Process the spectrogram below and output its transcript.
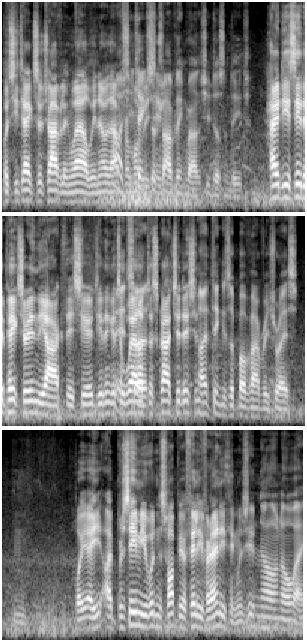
But she takes her travelling well. We know that Oh, from she what takes we've her travelling well. She does indeed. How do you see the picture in the Arc this year? Do you think it's, a well a- up to scratch edition? I think it's above average race. Hmm. But I, I presume you wouldn't swap your filly for anything, would you? No, no way.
